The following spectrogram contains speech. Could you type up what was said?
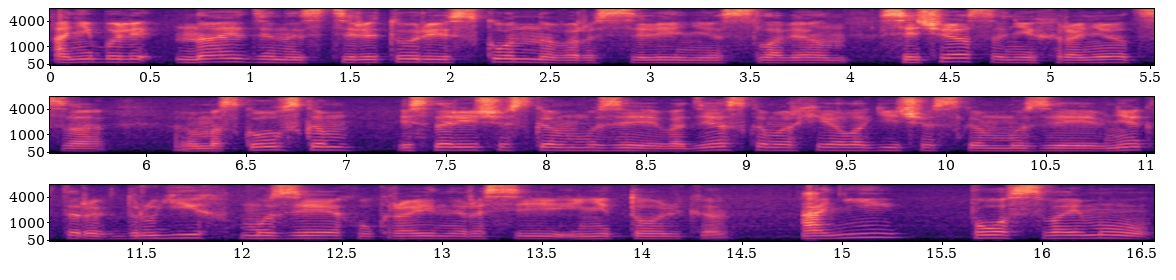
Они были найдены с территории исконного расселения славян. Сейчас они хранятся в Московском историческом музее, в Одесском археологическом музее, в некоторых других музеях Украины, России и не только. Они по своему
